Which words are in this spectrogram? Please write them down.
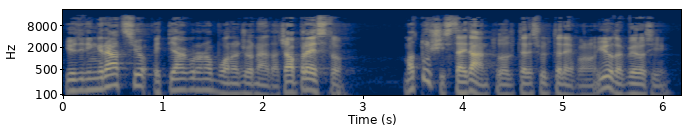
Io ti ringrazio e ti auguro una buona giornata. Ciao, a presto! Ma tu ci stai tanto sul telefono? Io davvero sì.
